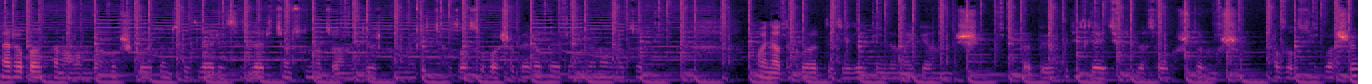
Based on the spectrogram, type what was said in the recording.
Merhaba kanalımda hoş gördüm sizleri. Sizler için sunacağım video Meriç Hazası başı beraberinden olacak. Oynadıkları diziyle gündeme gelmiş ve büyük bir izleyici kitlesi oluşturmuş. Hazası başı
